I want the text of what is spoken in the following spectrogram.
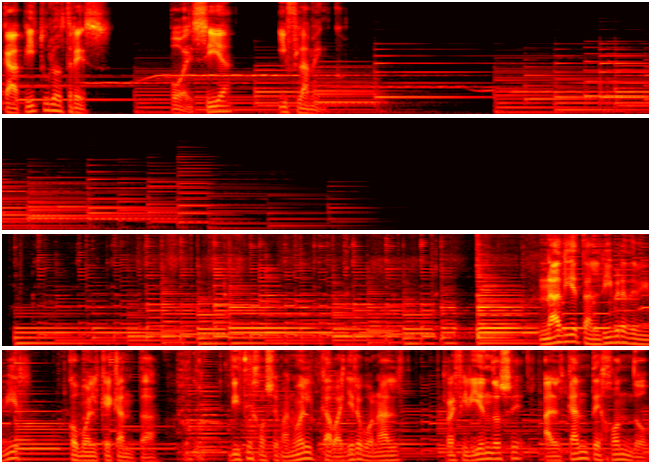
Capítulo 3. Poesía y flamenco. Nadie tan libre de vivir como el que canta, dice José Manuel Caballero Bonal, refiriéndose al cante hondo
